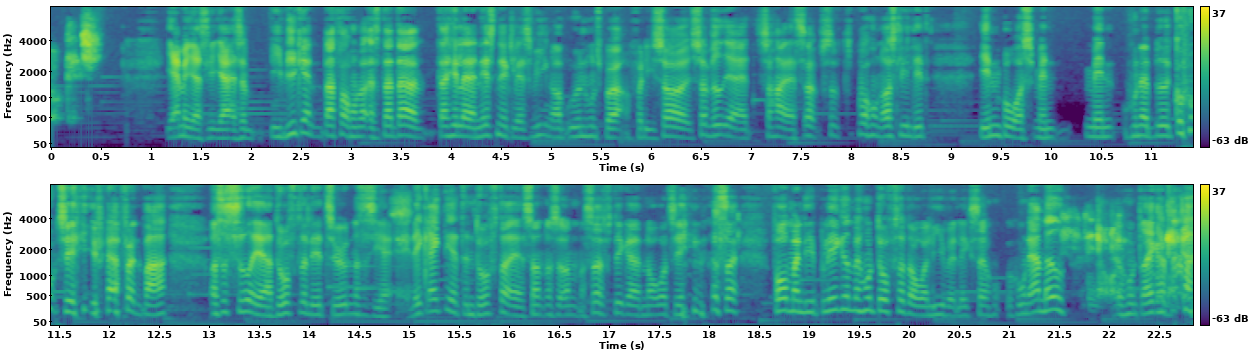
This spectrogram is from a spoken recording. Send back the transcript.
god plads. Ja, men jeg, skal, jeg, altså, i weekend, der, får hun, altså, der, der, der hælder jeg næsten et glas vin op, uden hun spørger, fordi så, så ved jeg, at så, har jeg, så, så får hun også lige lidt indenbords, men, men hun er blevet god til i hvert fald bare, og så sidder jeg og dufter lidt til øllen, og så siger jeg, er det ikke rigtigt, at den dufter af sådan og sådan, og så stikker jeg den over til hende, og så får man lige blikket, men hun dufter dog alligevel, ikke? så hun er med, Nå, hun drikker bare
